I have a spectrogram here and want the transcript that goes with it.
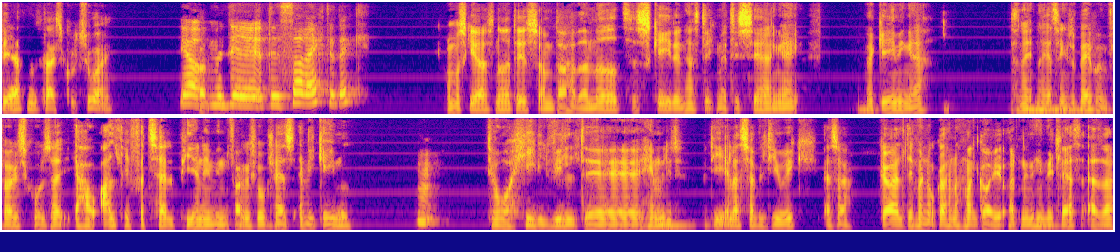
det er sådan en slags kultur, ikke? jo, Og- men det, det er så rigtigt, ikke? Og måske også noget af det, som der har været med til at ske, den her stigmatisering af, hvad gaming er. Altså, når jeg tænker tilbage på min folkeskole, så jeg har jo aldrig fortalt pigerne i min folkeskoleklasse, at vi gamede. Mm. Det var helt vildt øh, hemmeligt, fordi ellers så ville de jo ikke altså, gøre alt det, man nu gør, når man går i 8. og 9. klasse. Altså,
